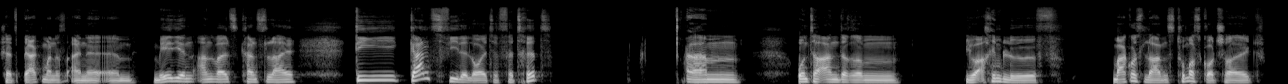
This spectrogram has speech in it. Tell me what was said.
Scherz Bergmann ist eine ähm, Medienanwaltskanzlei, die ganz viele Leute vertritt. Ähm, unter anderem Joachim Löw, Markus Lanz, Thomas Gottschalk,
